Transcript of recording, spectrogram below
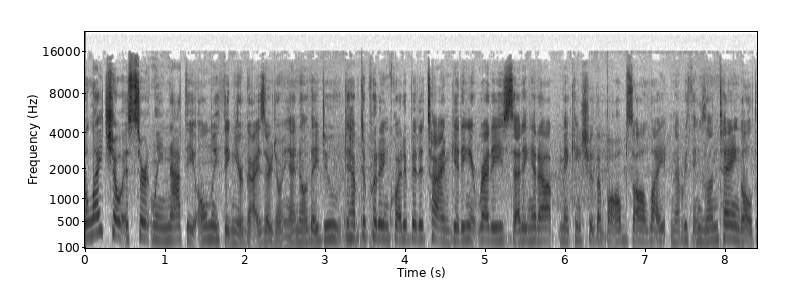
the light show is certainly not the only thing your guys are doing. I know they do have to put in quite a bit of time getting it ready, setting it up, making sure the bulbs all light and everything's untangled.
